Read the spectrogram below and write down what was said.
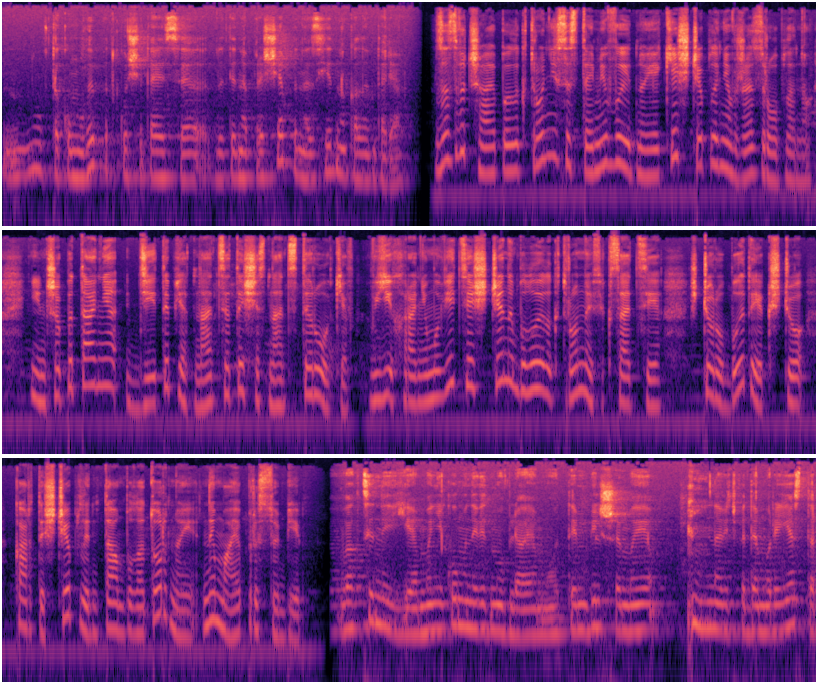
Ну, в такому випадку вважається дитина прищеплена згідно календаря. Зазвичай по електронній системі видно, які щеплення вже зроблено. Інше питання діти 15-16 років. В їх ранньому віці ще не було електронної фіксації. Що робити, якщо карти щеплень та амбулаторної немає при собі? Вакцини є, ми нікому не відмовляємо. Тим більше ми навіть ведемо реєстр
